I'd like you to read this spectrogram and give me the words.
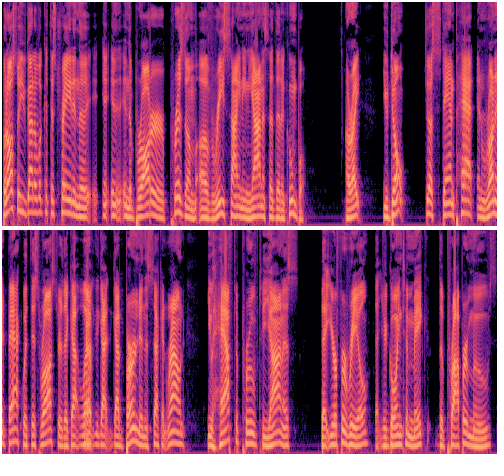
but also you've got to look at this trade in the in, in the broader prism of re-signing Giannis Antetokounmpo. All right, you don't just stand pat and run it back with this roster that got left, got got burned in the second round. You have to prove to Giannis that you're for real, that you're going to make the proper moves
